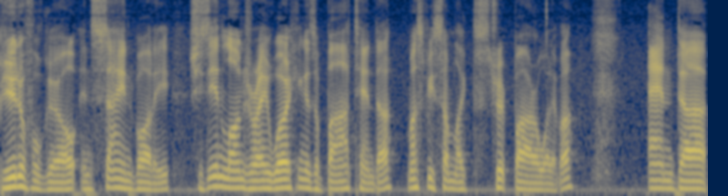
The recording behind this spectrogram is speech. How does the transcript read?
Beautiful girl, insane body. She's in lingerie, working as a bartender. Must be some like strip bar or whatever. And uh,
